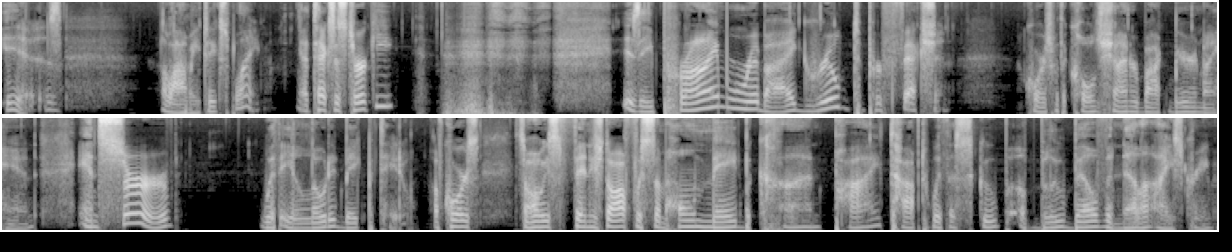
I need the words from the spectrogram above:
is, allow me to explain. A Texas turkey is a prime ribeye grilled to perfection, of course, with a cold Shiner Bock beer in my hand, and served with a loaded baked potato. Of course, it's always finished off with some homemade pecan pie topped with a scoop of Bluebell vanilla ice cream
